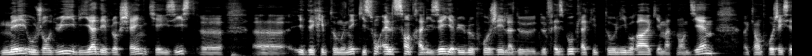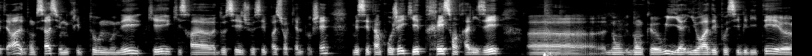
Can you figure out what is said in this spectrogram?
Mais aujourd'hui, il y a des blockchains qui existent euh, euh, et des crypto-monnaies qui sont elles centralisées. Il y a eu le projet là de, de Facebook, la crypto Libra, qui est maintenant Diem, qui est en projet, etc. donc ça, c'est une crypto-monnaie qui est, qui sera adossée, je sais pas sur quelle blockchain, mais c'est un projet qui est très centralisé. Euh, donc, donc euh, oui, il y, aura des possibilités euh,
